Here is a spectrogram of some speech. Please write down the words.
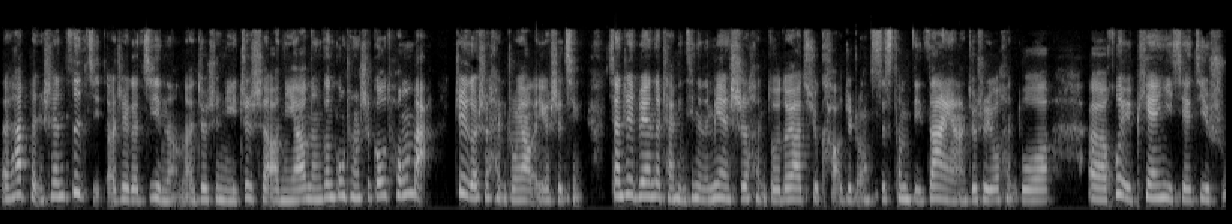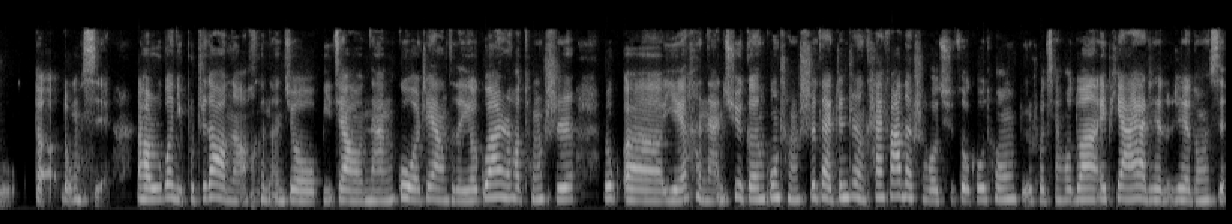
呃，他本身自己的这个技能呢，就是你至少你要能跟工程师沟通吧。这个是很重要的一个事情，像这边的产品经理的面试，很多都要去考这种 system design 啊，就是有很多呃会偏一些技术的东西。然后如果你不知道呢，可能就比较难过这样子的一个关。然后同时，如呃也很难去跟工程师在真正开发的时候去做沟通，比如说前后端 API 啊这些这些东西，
